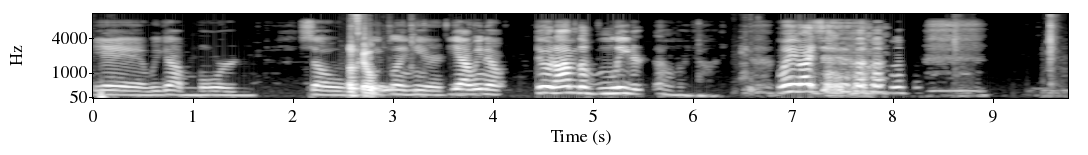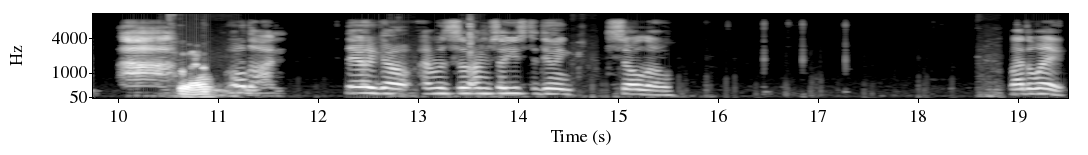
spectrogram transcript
yeah, we got bored. So Let's go. playing here. Yeah, we know, dude. I'm the leader. Oh my god. Wait, I said. ah, Well, hold on. There we go. I was so I'm so used to doing solo. By the way,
